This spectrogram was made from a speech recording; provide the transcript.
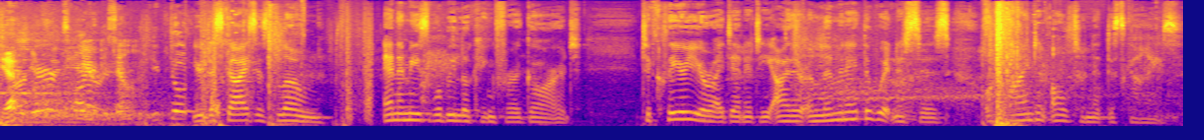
Yeah. Here, Here we go. Your disguise is blown. Enemies will be looking for a guard. To clear your identity, either eliminate the witnesses or find an alternate disguise.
